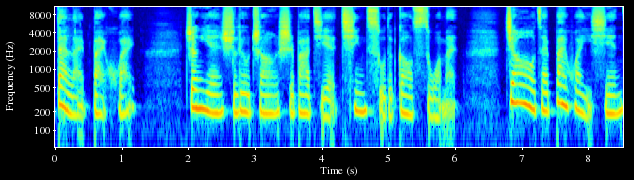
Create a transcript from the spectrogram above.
带来败坏。箴言十六章十八节清楚的告诉我们：骄傲在败坏以先，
